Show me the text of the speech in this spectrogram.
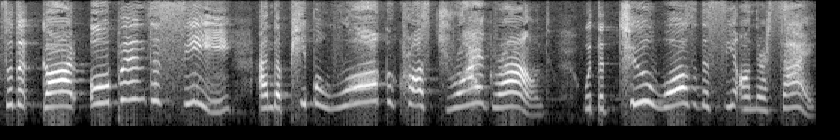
So the God opens the sea and the people walk across dry ground with the two walls of the sea on their side.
